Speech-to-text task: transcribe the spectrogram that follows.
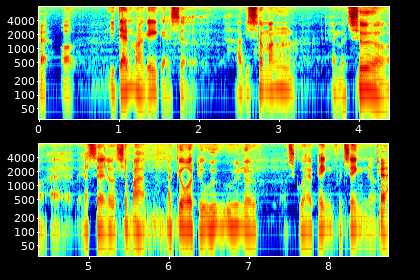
Ja. Og i Danmark, ikke, altså, har vi så mange amatører, altså, eller, som har, har gjort det uden at, at skulle have penge for tingene, og, Ja.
